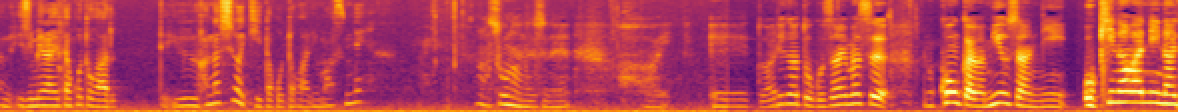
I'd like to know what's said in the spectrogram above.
あのいじめられたことがある。いう話は聞いたことがありますね。あそうなんですね。はい。えー、とありがとうございます。今回はみゆさんに沖縄に馴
